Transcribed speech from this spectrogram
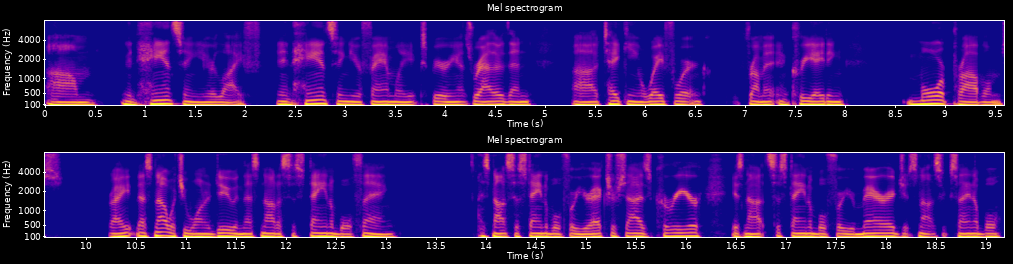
um, enhancing your life, enhancing your family experience rather than uh, taking away for it from it and creating more problems, right? That's not what you want to do. And that's not a sustainable thing. It's not sustainable for your exercise career. It's not sustainable for your marriage. It's not sustainable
